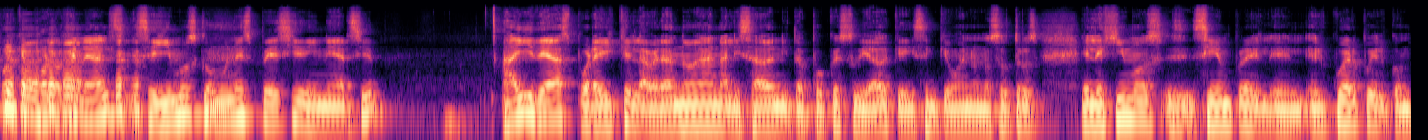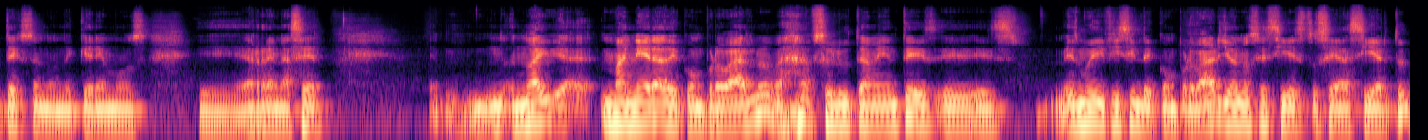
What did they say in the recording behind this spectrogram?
Porque por lo general se- seguimos como una especie de inercia. Hay ideas por ahí que la verdad no he analizado ni tampoco he estudiado que dicen que, bueno, nosotros elegimos eh, siempre el, cuerpo y el contexto en donde queremos eh, renacer. No, no hay eh, manera de comprobarlo, absolutamente. Es, es- es muy difícil de comprobar. Yo no sé si esto sea cierto,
